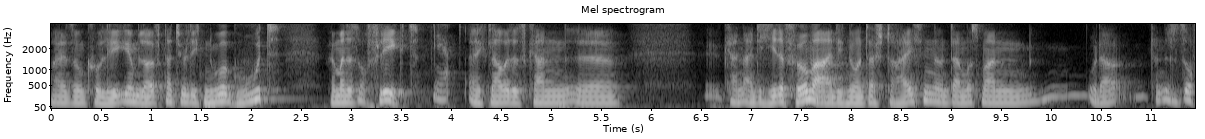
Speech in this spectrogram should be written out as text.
weil so ein Kollegium läuft natürlich nur gut, wenn man das auch pflegt. Ja. Ich glaube, das kann, äh, kann eigentlich jede Firma eigentlich nur unterstreichen und da muss man, oder dann ist es auch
